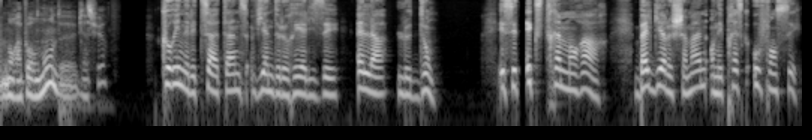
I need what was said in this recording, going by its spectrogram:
mon rapport au monde, bien sûr. Corinne et les Tsaatans viennent de le réaliser. Elle a le don. Et c'est extrêmement rare. Balgir le chaman en est presque offensé.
